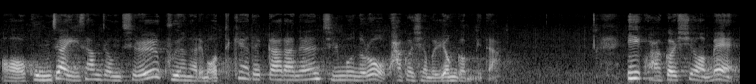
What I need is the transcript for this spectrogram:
어, 공자 이상 정치를 구현하려면 어떻게 해야 될까라는 질문으로 과거 시험을 연 겁니다. 이 과거 시험에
